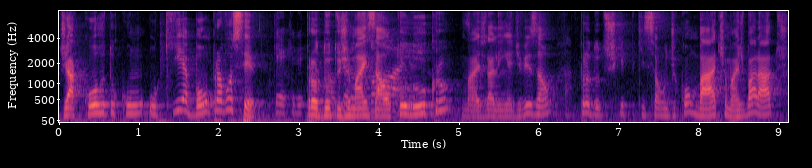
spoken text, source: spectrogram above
de acordo com o que é bom para você. Produtos de mais alto lucro, mais na linha de visão, tá. produtos que, que são de combate mais baratos,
